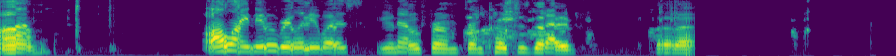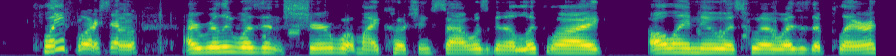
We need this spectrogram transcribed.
um, all I knew really was, you know, from from coaches that I've that I played for. So I really wasn't sure what my coaching style was going to look like. All I knew was who I was as a player.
